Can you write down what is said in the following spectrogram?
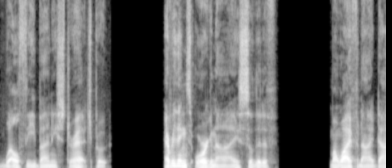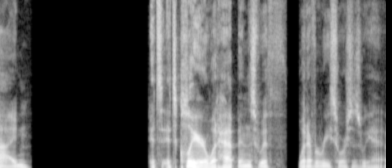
wealthy by any stretch, but everything's organized so that if my wife and I died, it's it's clear what happens with whatever resources we have.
